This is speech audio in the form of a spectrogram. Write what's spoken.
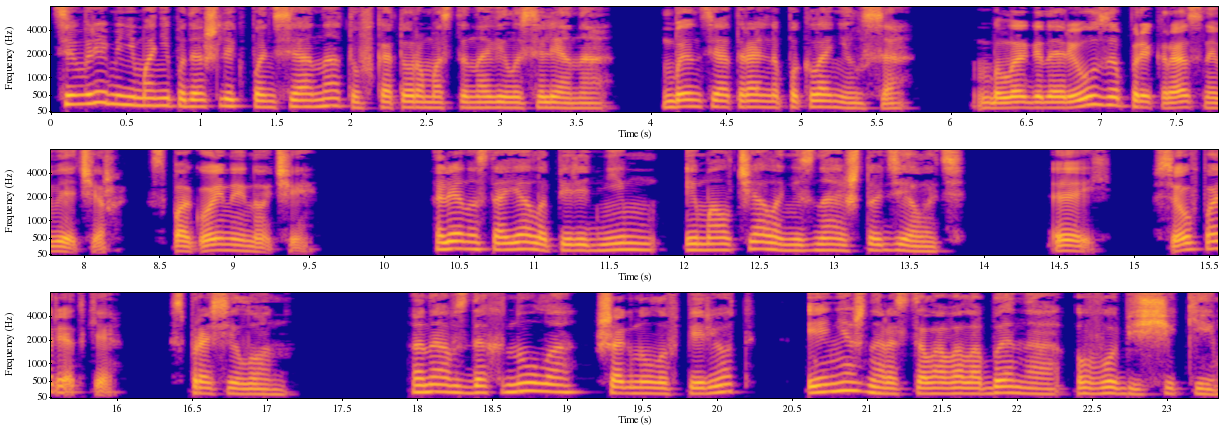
Тем временем они подошли к пансионату, в котором остановилась Лена. Бен театрально поклонился. «Благодарю за прекрасный вечер. Спокойной ночи». Лена стояла перед ним и молчала, не зная, что делать. «Эй, все в порядке?» — спросил он. Она вздохнула, шагнула вперед и нежно расцеловала Бена в обе щеки.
